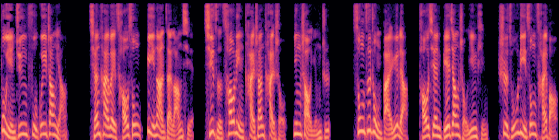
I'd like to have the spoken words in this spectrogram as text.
不引军复归张扬。前太尉曹嵩避难在琅邪，其子操令泰山太守应少迎之。松辎重百余两，陶谦别将守阴平，士卒立松财宝，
